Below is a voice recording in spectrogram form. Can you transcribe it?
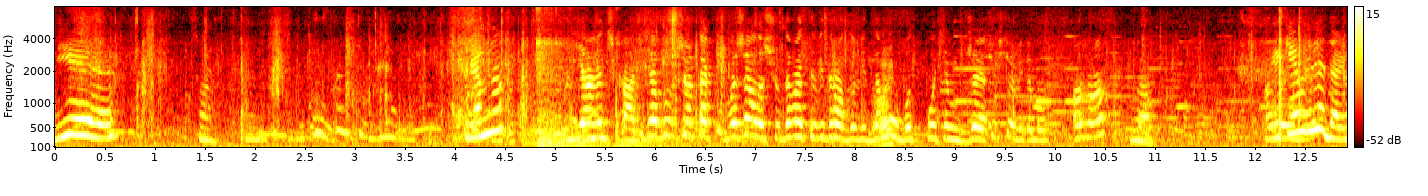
Є. Прямо? Яночка, я б вже так вважала, що давайте відразу віддамо, бо потім вже Що віддамо? Ага. Як я виглядаю?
